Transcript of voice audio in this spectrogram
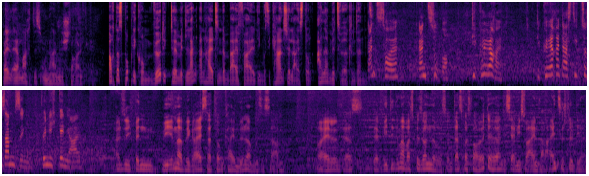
weil er macht es unheimlich stark. Auch das Publikum würdigte mit langanhaltendem Beifall die musikalische Leistung aller Mitwirkenden. Ganz toll, ganz super. Die Chöre, die Chöre, dass die zusammen singen, finde ich genial. Also ich bin wie immer begeistert von Kai Müller, muss ich sagen. Weil das, der bietet immer was Besonderes. Und das, was wir heute hören, ist ja nicht so einfach einzustudieren.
